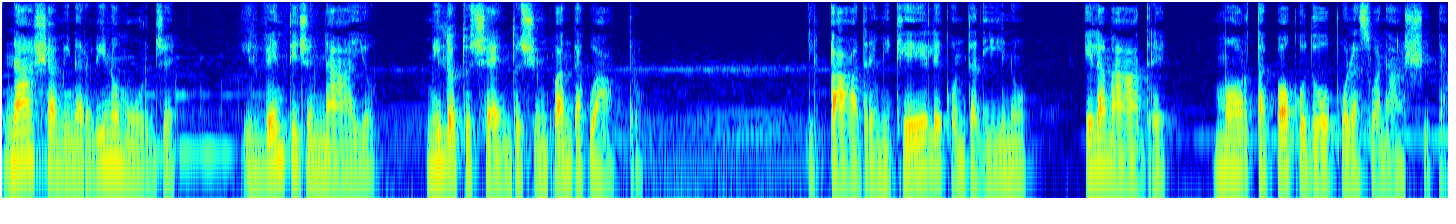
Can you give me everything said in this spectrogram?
nasce a Minervino Murge il 20 gennaio 1854. Il padre Michele contadino e la madre morta poco dopo la sua nascita.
